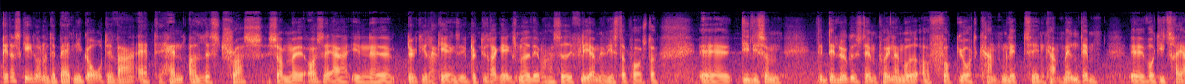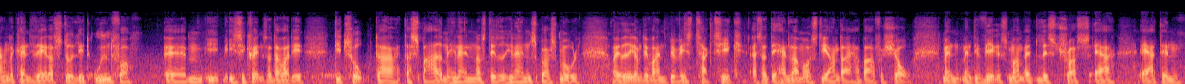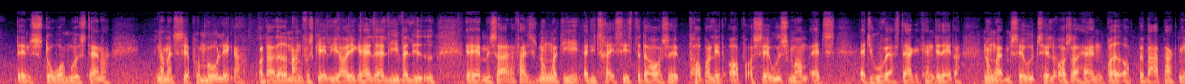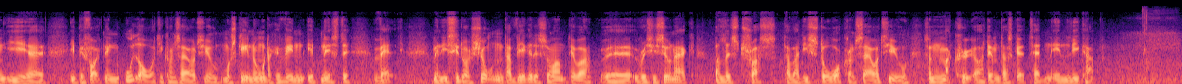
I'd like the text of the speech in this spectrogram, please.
Det, der skete under debatten i går, det var, at han og Liz Truss, som øh, også er en øh, dygtig regerings, et dygtigt regeringsmedlem og har siddet i flere ministerposter, øh, de ligesom det, det lykkedes dem på en eller anden måde at få gjort kampen lidt til en kamp mellem dem, øh, hvor de tre andre kandidater stod lidt udenfor. Øhm, i, I sekvenser, der var det de to, der, der sparede med hinanden og stillede hinanden spørgsmål. Og jeg ved ikke, om det var en bevidst taktik. Altså, det handler om også de andre, jeg har bare for sjov. Men, men det virker som om, at Liz Truss er, er den, den store modstander når man ser på målinger, og der er lavet mange forskellige, og ikke alle er lige valide, øh, men så er der faktisk nogle af de, af de tre sidste, der også popper lidt op og ser ud som om, at, at de kunne være stærke kandidater. Nogle af dem ser ud til også at have en bred opbevarpakning i, øh, i befolkningen, ud over de konservative. Måske nogen, der kan vinde et næste valg. Men i situationen, der virkede det som om, det var øh, Rishi Sunak og Liz Truss, der var de store konservative sådan markører, og dem, der skal tage den endelige kamp.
